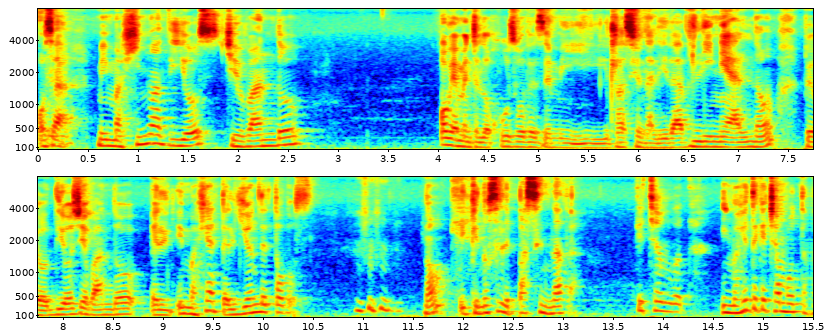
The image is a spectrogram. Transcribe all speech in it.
O sea, me imagino a Dios llevando. Obviamente lo juzgo desde mi racionalidad lineal, ¿no? Pero Dios llevando el. Imagínate, el guion de todos. ¿No? Y que no se le pase nada. Qué chambota. Imagínate qué chambota.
